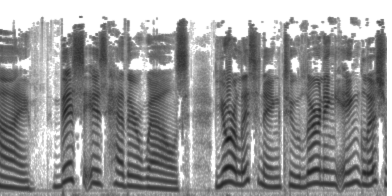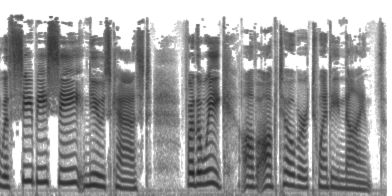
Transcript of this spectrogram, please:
Hi, this is Heather Wells. You're listening to Learning English with CBC Newscast for the week of October 29th.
